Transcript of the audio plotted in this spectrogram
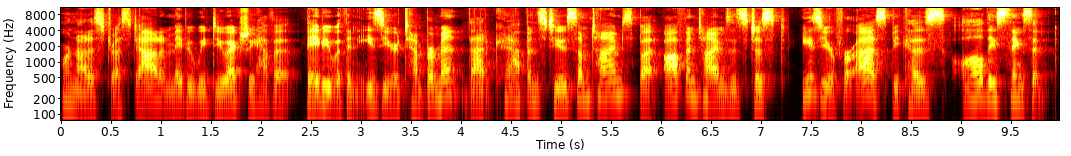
We're not as stressed out. And maybe we do actually have a baby with an easier temperament. That happens too sometimes. But oftentimes it's just easier for us because all these things that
